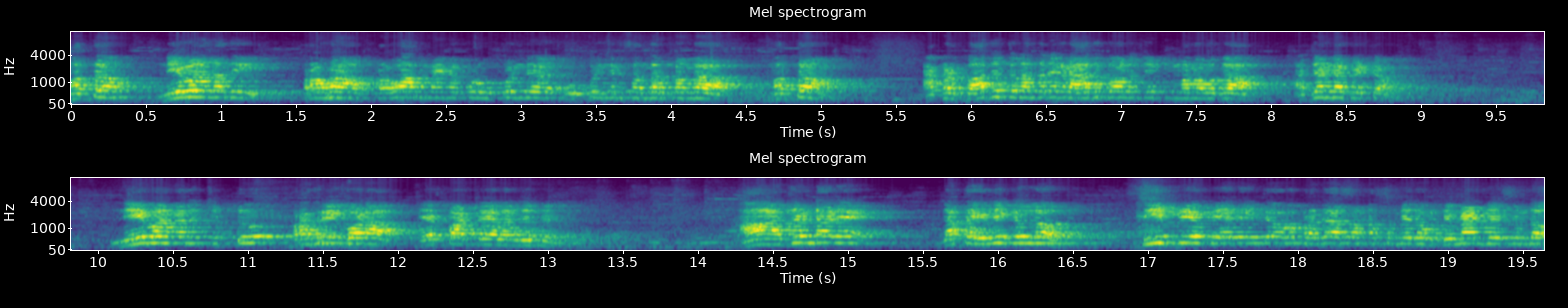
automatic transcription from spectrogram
మొత్తం నీవా నది ప్రవా ప్రవాహమైనప్పుడు ఉప్పొంగి ఉప్పొంగిన సందర్భంగా మొత్తం అక్కడ బాధితులందరినీ ఇక్కడ ఆదుకోవాలని చెప్పి మనం ఒక అజెండా పెట్టాం. నీవా చుట్టూ ప్రహరీ కూడా ఏర్పాటు చేయాలని చెప్పింది. ఆ అజెండానే గత ఎన్నికల్లో సిపిఎం ఏదైతే ఒక ప్రజా సమస్య మీద ఒక డిమాండ్ చేసిందో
